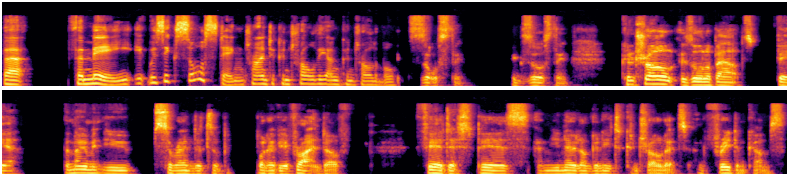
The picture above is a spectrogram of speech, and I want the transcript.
But for me, it was exhausting trying to control the uncontrollable. Exhausting. Exhausting. Control is all about fear. The moment you surrender to whatever you're frightened of, fear disappears and you no longer need to control it and freedom comes.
